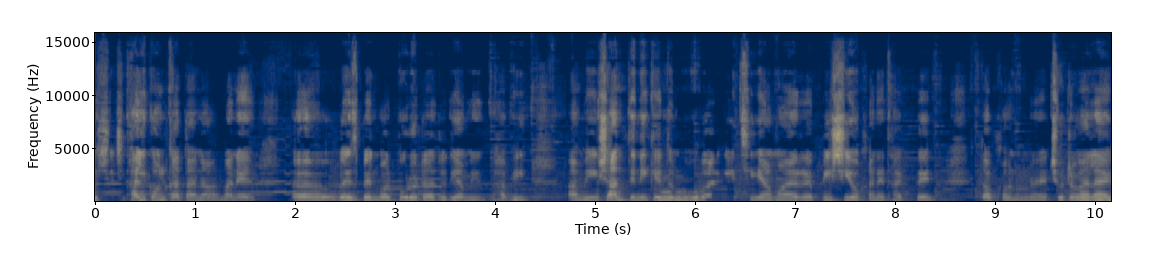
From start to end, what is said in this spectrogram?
এসেছি খালি কলকাতা না মানে ওয়েস্ট বেঙ্গল পুরোটা যদি আমি ভাবি আমি শান্তিনিকেতন। বহুবার গেছি আমার পিসি ওখানে থাকতেন। তখন ছোটবেলায়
